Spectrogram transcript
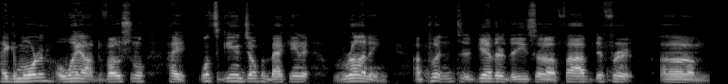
Hey, good morning. A way out devotional. Hey, once again, jumping back in it, running. I'm putting together these uh, five different um,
